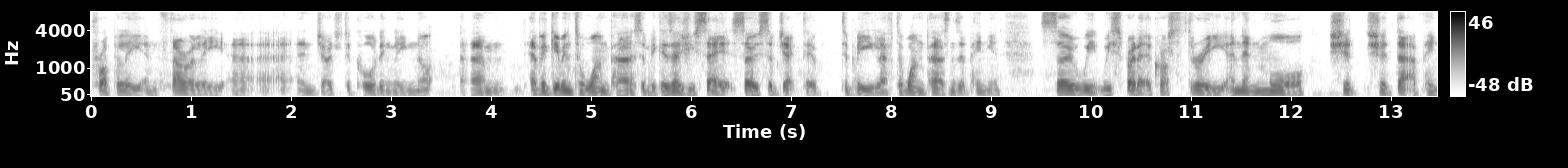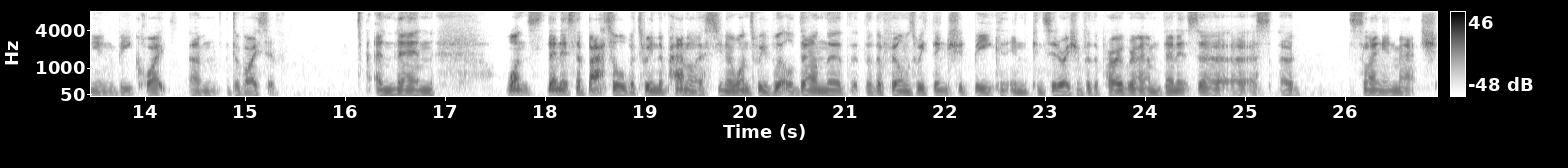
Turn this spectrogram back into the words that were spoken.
properly and thoroughly uh, uh, and judged accordingly, not um, ever given to one person because, as you say, it's so subjective to be left to one person's opinion. So we we spread it across three, and then more should should that opinion be quite um, divisive. And then once then it's the battle between the panelists. You know, once we've whittled down the the, the films we think should be in consideration for the program, then it's a a slanging match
